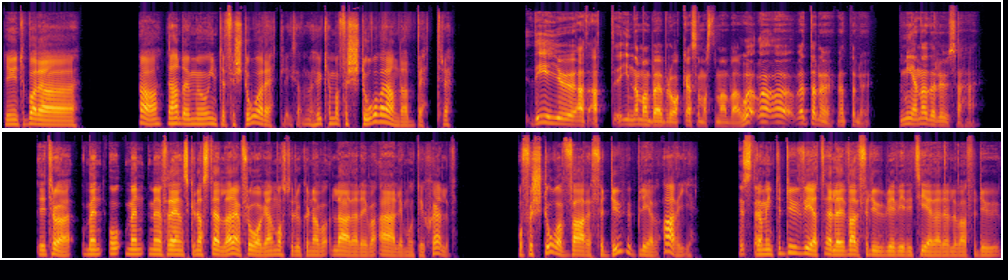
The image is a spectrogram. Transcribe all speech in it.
Det är ju inte bara... Ja, det handlar om att inte förstå rätt liksom. Hur kan man förstå varandra bättre? Det är ju att, att innan man börjar bråka så måste man bara, "Wow, wow, wow, vänta nu, vänta nu. Menade du så här? Det tror jag. Men, och, men, men för att ens kunna ställa den frågan måste du kunna lära dig vara ärlig mot dig själv. Och förstå varför du blev arg. Om inte du vet, eller varför du blev irriterad eller varför du...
